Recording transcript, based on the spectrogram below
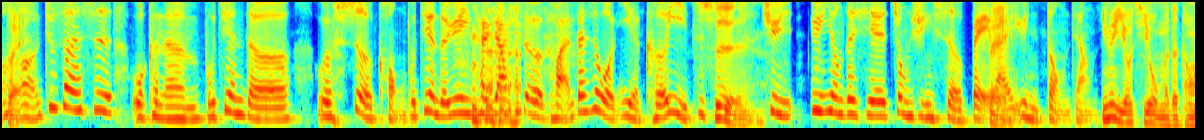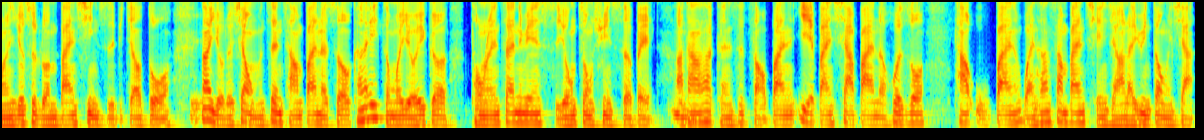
嗯嗯，就算是我可能不见得我有社恐，不见得愿意参加 社团，但是我也可以自己去运用这些重训设备来运动，这样子。因为尤其我们的同仁就是轮班性质比较多，是。那有的像我们正常班的时候，看哎，怎么有一个同仁在那边使用重训设备啊？当然他可能是早班、夜班下班了，或者说他午班晚上上班前想要来运动一下。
